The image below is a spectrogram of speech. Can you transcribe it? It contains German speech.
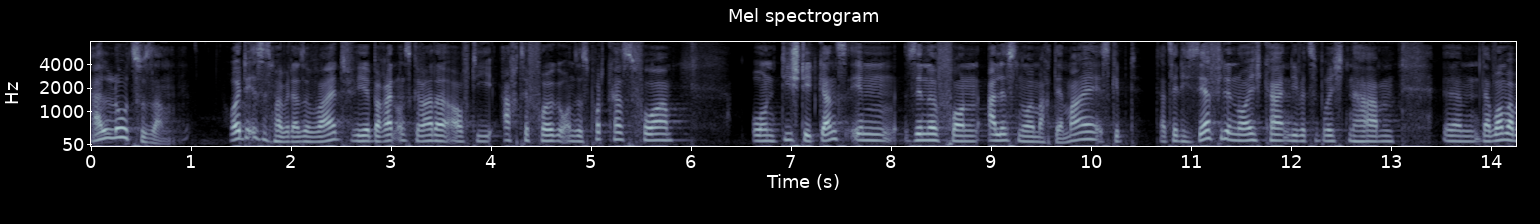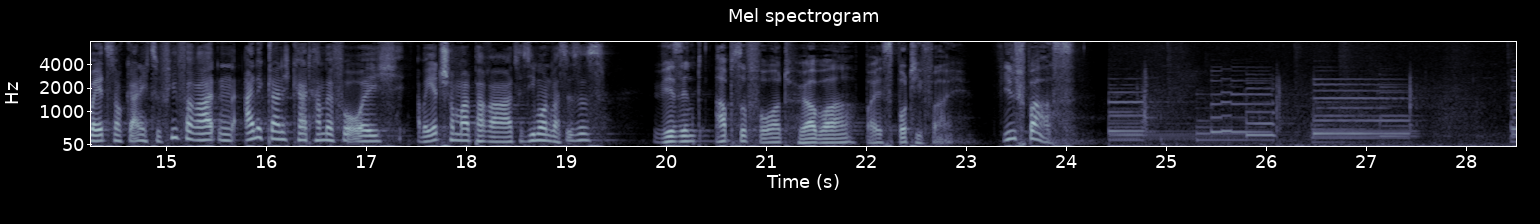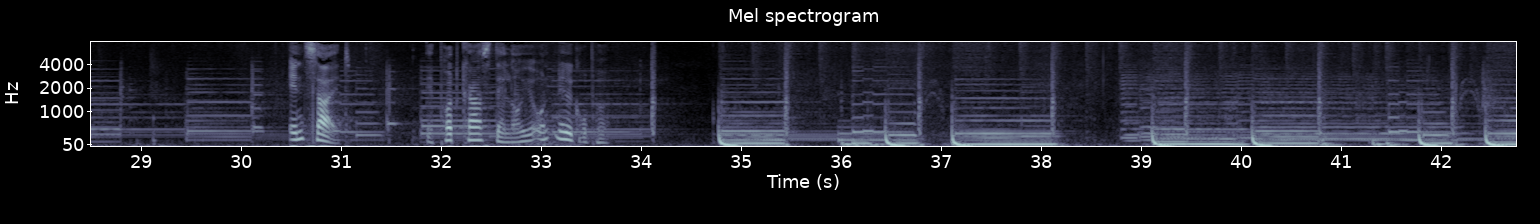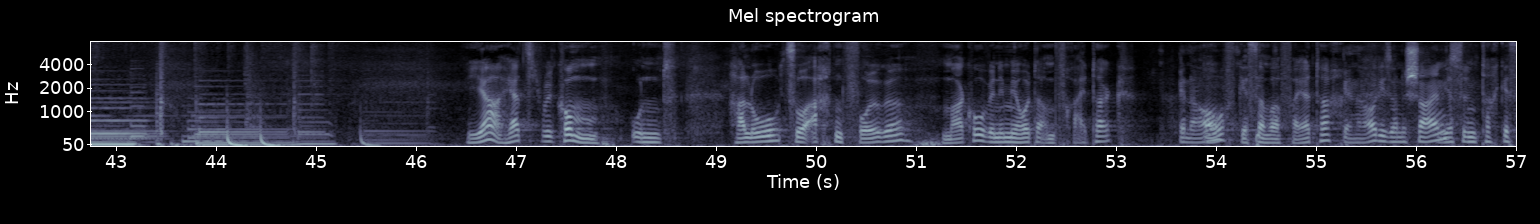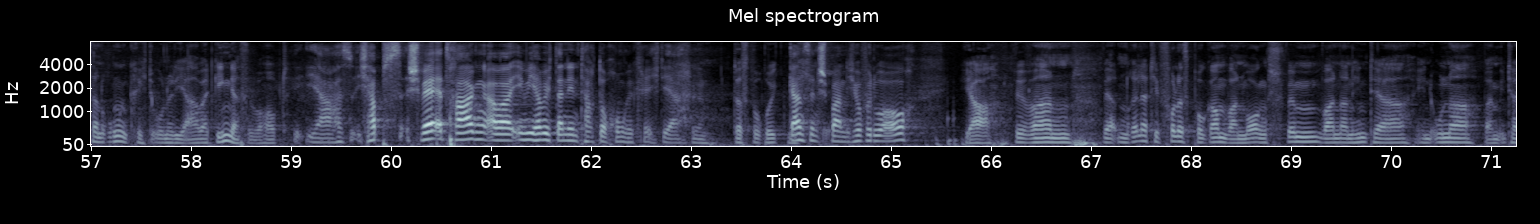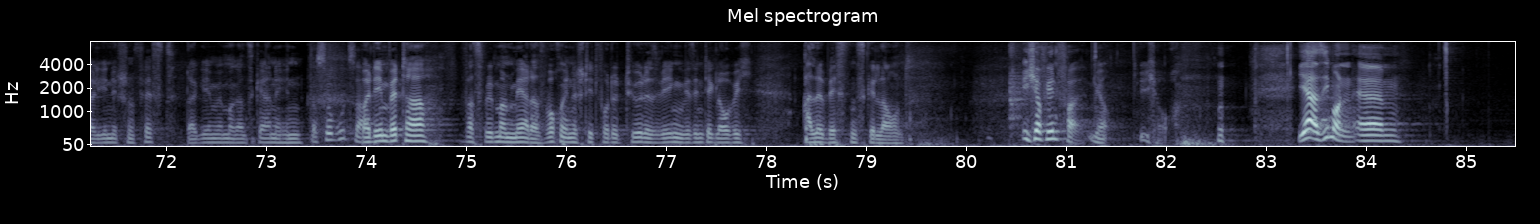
Hallo zusammen. Heute ist es mal wieder soweit. Wir bereiten uns gerade auf die achte Folge unseres Podcasts vor. Und die steht ganz im Sinne von Alles neu macht der Mai. Es gibt tatsächlich sehr viele Neuigkeiten, die wir zu berichten haben. Ähm, da wollen wir aber jetzt noch gar nicht zu viel verraten. Eine Kleinigkeit haben wir für euch, aber jetzt schon mal parat. Simon, was ist es? Wir sind ab sofort hörbar bei Spotify. Viel Spaß! Inside, der Podcast der Leue und Nil Gruppe. Ja, herzlich willkommen und hallo zur achten Folge. Marco, wir nehmen ja heute am Freitag Genau. auf. Gestern war Feiertag. Genau, die Sonne Wie scheint. hast du den Tag gestern rumgekriegt ohne die Arbeit? Ging das überhaupt? Ja, also ich habe es schwer ertragen, aber irgendwie habe ich dann den Tag doch rumgekriegt, ja. Schön. Das beruhigt mich. Ganz entspannt. Ich hoffe, du auch. Ja, wir waren, wir hatten ein relativ volles Programm, waren morgens schwimmen, waren dann hinterher in Unna beim italienischen Fest. Da gehen wir mal ganz gerne hin. Das soll gut sein. Bei dem Wetter, was will man mehr? Das Wochenende steht vor der Tür, deswegen, wir sind ja, glaube ich, alle bestens gelaunt. Ich auf jeden Fall. Ja, ich auch. Ja, Simon, ähm,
